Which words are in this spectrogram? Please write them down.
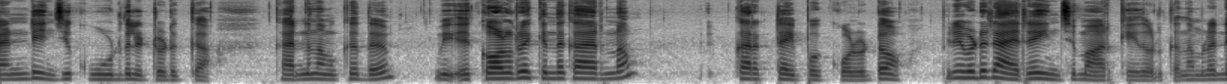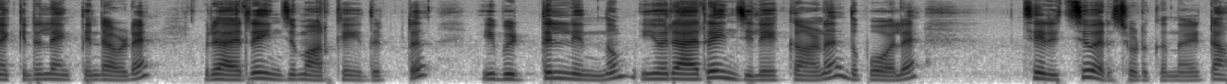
രണ്ട് ഇഞ്ച് കൂടുതൽ ഇട്ട് കൊടുക്കുക. കാരണം നമുക്കിത് കോളർ വയ്ക്കുന്ന കാരണം കറക്റ്റായി പോയിക്കോളൂ കേട്ടോ പിന്നെ ഇവിടെ ഒരു അര ഇഞ്ച് മാർക്ക് ചെയ്ത് കൊടുക്കുക. നമ്മുടെ നെക്കിന്റെ ലെങ്ത്തിന്റെ അവിടെ ഒരു അര ഇഞ്ച് മാർക്ക് ചെയ്തിട്ട് ഈ വിട്ടിൽ നിന്നും ഈ ഒരു അര ഇഞ്ചിലേക്കാണ് ഇതുപോലെ ചെരിച്ച് വരച്ചു കൊടുക്കുന്നത് കേട്ടോ.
